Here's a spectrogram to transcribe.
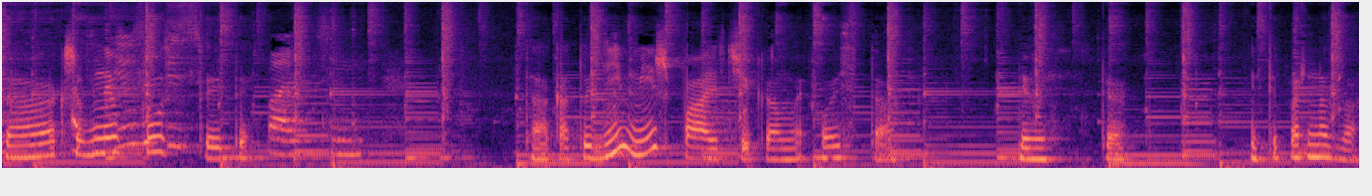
Так, щоб не впустити. Так, а тоді між пальчиками. Ось так. Дивись, так. І тепер назад.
